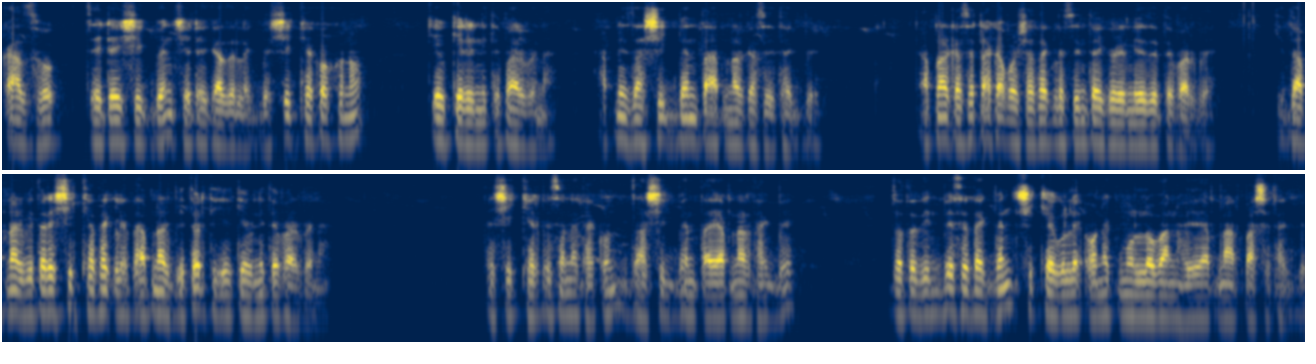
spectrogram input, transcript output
কাজ হোক, যেটাই শিখবেন সেটাই কাজে লাগবে। শিক্ষা কখনো কেউ কেড়ে নিতে পারবে না। আপনি যা শিখবেন তা আপনার কাছেই থাকবে। আপনার কাছে টাকা পয়সা থাকলে চিন্তাই করে নিয়ে যেতে পারবে। কিন্তু আপনার ভিতরে শিক্ষা থাকলে তা আপনার ভিতর থেকে কেউ নিতে পারবে না। তাই শিক্ষার পেছনে থাকুন। যা শিখবেন তাই আপনার থাকবে। যতদিন বেঁচে থাকবেন শিক্ষাগুলো অনেক মূল্যবান হয়ে আপনার পাশে থাকবে।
